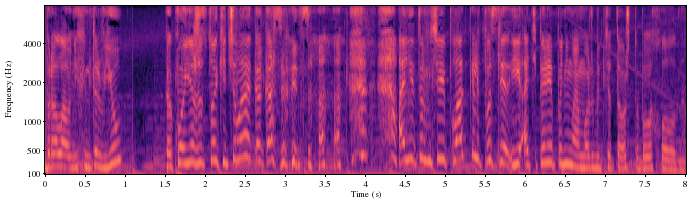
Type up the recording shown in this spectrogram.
брала у них интервью. Какой я жестокий человек, оказывается. Они там еще и плакали после... и- а теперь я понимаю, может быть, от того, что было холодно.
